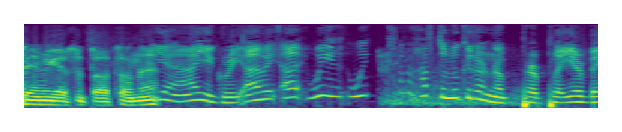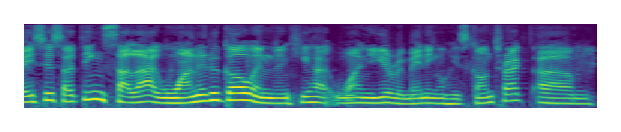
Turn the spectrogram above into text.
Sam, you have some thoughts on that? Yeah, I agree. I mean, I, we we kind of have to look at it on a per player basis. I think Salah wanted to go, and then he had one year remaining on his contract. Um,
